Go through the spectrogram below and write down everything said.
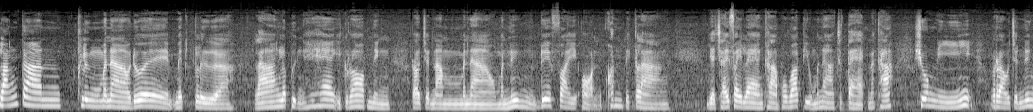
หลังการคลึงมะนาวด้วยเม็ดเกลือ ล้างแล้วผึ่งให้แห้งอีกรอบหนึ่ง เราจะนำมะนาวมานึ่งด้วยไฟอ่อนค่อนไปกลาง อย่าใช้ไฟแรงค่ะ เพราะว่าผิวมะนาวจะแตกนะคะ ช่วงนี้เราจะนึ่ง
